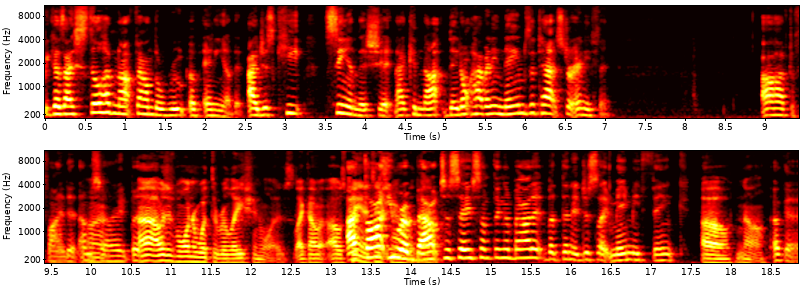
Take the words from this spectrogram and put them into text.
because I still have not found the root of any of it. I just keep seeing this shit, and I cannot. They don't have any names attached or anything. I'll have to find it. I'm sorry, but Uh, I was just wondering what the relation was. Like I, I was. I Paying thought attention you were but, about to say something about it, but then it just like made me think Oh no. Okay.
